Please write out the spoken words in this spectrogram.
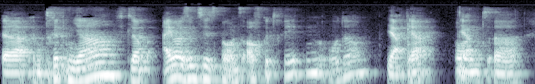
Äh, Im dritten Jahr, ich glaube, einmal sind Sie jetzt bei uns aufgetreten, oder? Ja. Ja. Und ja. Äh,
